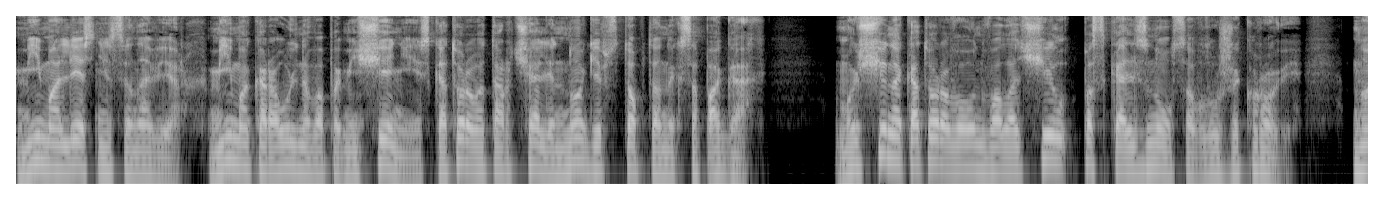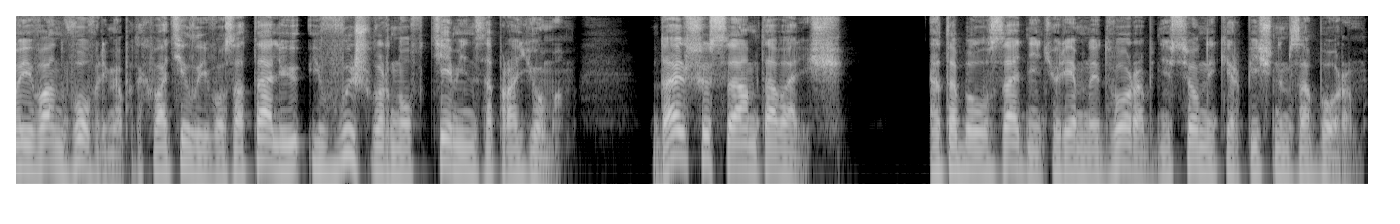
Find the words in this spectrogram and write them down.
Мимо лестницы наверх, мимо караульного помещения, из которого торчали ноги в стоптанных сапогах. Мужчина, которого он волочил, поскользнулся в луже крови. Но Иван вовремя подхватил его за талию и вышвырнул в темень за проемом. «Дальше сам, товарищ». Это был задний тюремный двор, обнесенный кирпичным забором.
